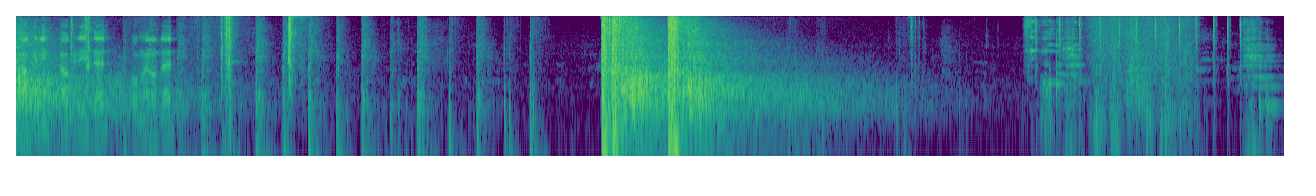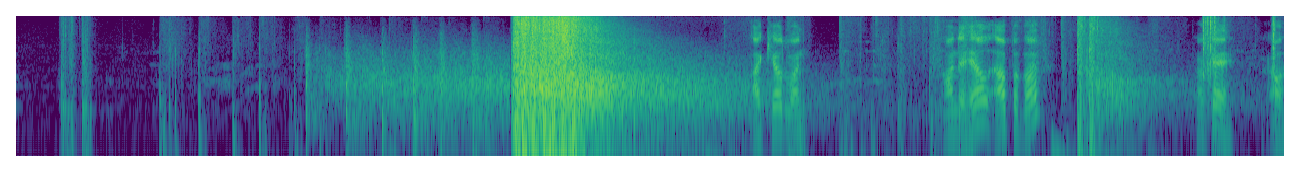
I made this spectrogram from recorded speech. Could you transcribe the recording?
Balcony, balcony's dead. Full metal dead. I killed one. On the hill, up above? Okay. Oh.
